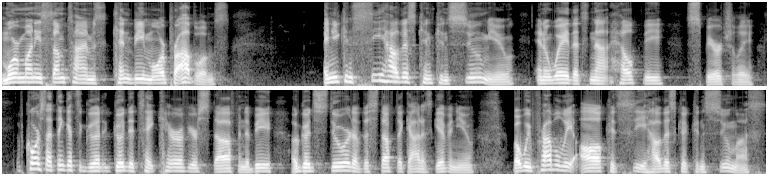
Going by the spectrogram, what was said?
More money sometimes can be more problems. And you can see how this can consume you in a way that's not healthy spiritually. Of course, I think it's good, good to take care of your stuff and to be a good steward of the stuff that God has given you. But we probably all could see how this could consume us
